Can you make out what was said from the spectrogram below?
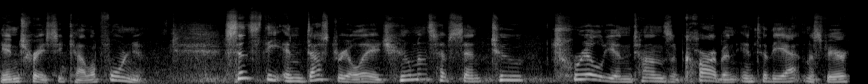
in Tracy, California. Since the industrial age, humans have sent 2 trillion tons of carbon into the atmosphere,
